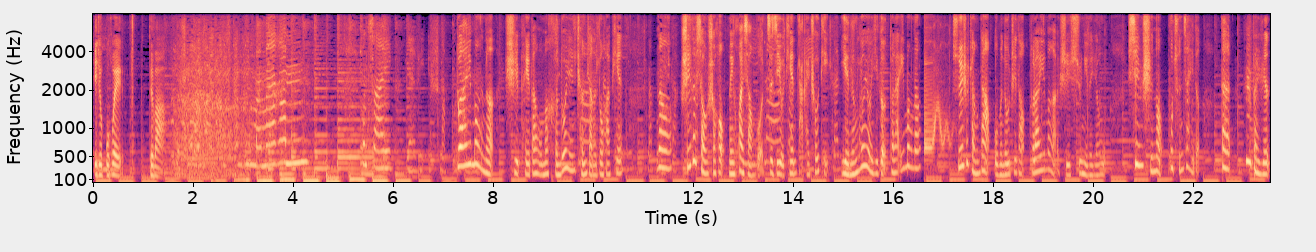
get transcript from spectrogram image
也就不会，对吧？哆啦 A 梦呢，是陪伴我们很多人成长的动画片。那谁的小时候没幻想过自己有天打开抽屉也能拥有一个哆啦 A 梦呢？随着长大，我们都知道哆啦 A 梦啊是虚拟的人物，现实呢不存在的。但日本人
